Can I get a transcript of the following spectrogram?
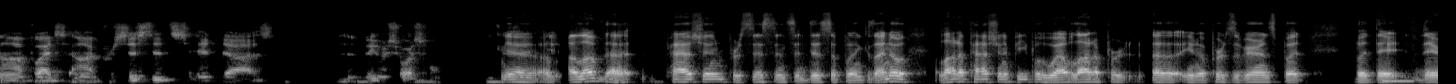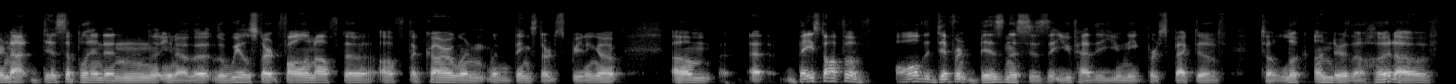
uh, but uh, persistence and being resourceful. Yeah, I, I love that passion, persistence, and discipline because I know a lot of passionate people who have a lot of per, uh, you know perseverance, but but they mm-hmm. they're not disciplined and you know the the wheels start falling off the off the car when when things start speeding up um, uh, based off of all the different businesses that you've had the unique perspective to look under the hood of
